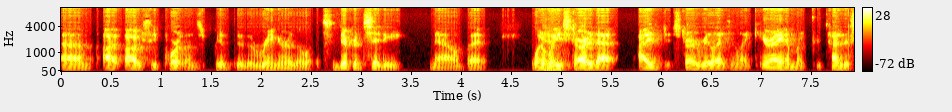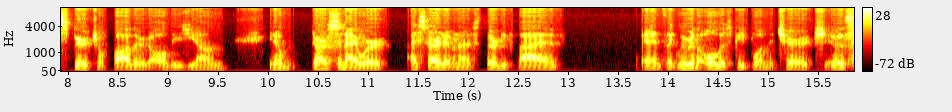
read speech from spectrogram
um, obviously portland's been through the ringer it's a different city now but when yeah. we started that I started realizing like here I am like kind of the spiritual father to all these young, you know, Darcy and I were, I started when I was 35 and it's like we were the oldest people in the church. It was,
